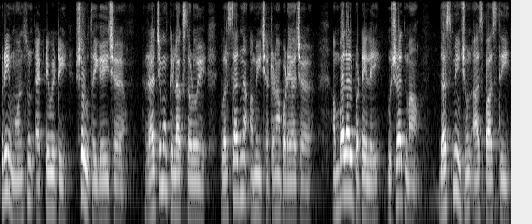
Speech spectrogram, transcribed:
પ્રી મોન્સૂન એક્ટિવિટી શરૂ થઈ ગઈ છે. રાજ્યમાં કેટલાક સ્થળોએ વરસાદના અમી છટણા પડ્યા છે. અંબાલાલ પટેલે ગુજરાતમાં દસમી જૂન આસપાસથી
